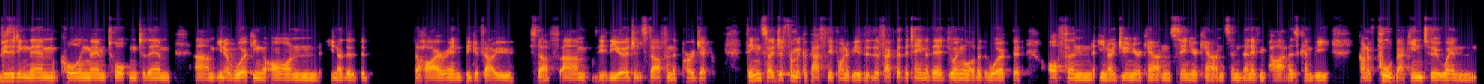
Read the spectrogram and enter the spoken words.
visiting them, calling them, talking to them, um, you know, working on, you know, the, the, the higher end, bigger value stuff, um, the, the urgent stuff and the project things. So just from a capacity point of view, the, the, fact that the team are there doing a lot of the work that often, you know, junior accountants, senior accountants, and, and even partners can be kind of pulled back into when,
